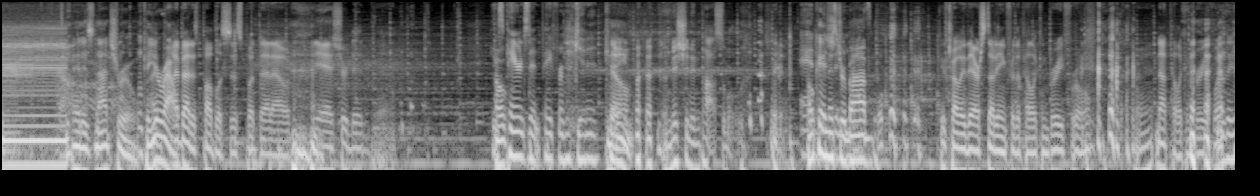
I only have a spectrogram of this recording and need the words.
It is not true. Okay, you're I, out. I bet his publicist put that out. yeah, sure did. His Oh. parents didn't pay for him to get in. No. Mission Impossible. Okay, Mr. Bob. He was probably there studying for the Pelican Brief role. Right? Not Pelican Brief. What are they?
